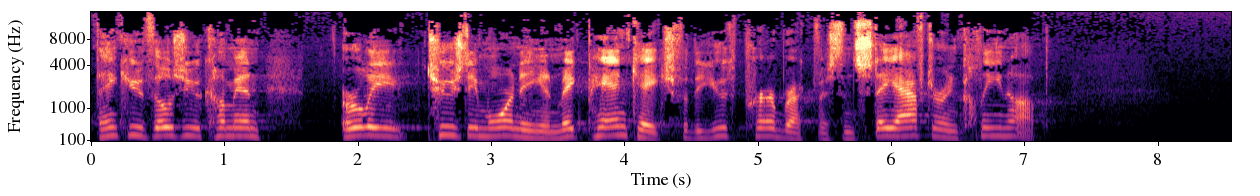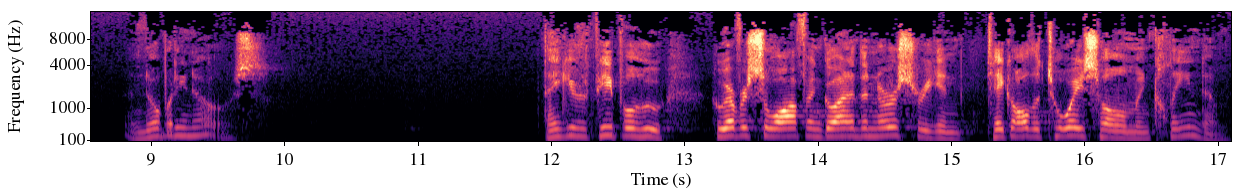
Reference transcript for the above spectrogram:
Thank you to those of you who come in early Tuesday morning and make pancakes for the youth prayer breakfast and stay after and clean up. And nobody knows. Thank you for people who, who ever so often go out of the nursery and take all the toys home and clean them,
